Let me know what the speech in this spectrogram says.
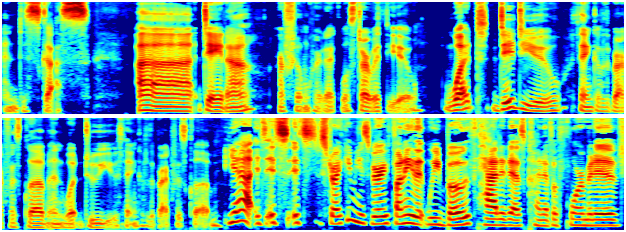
and discuss. Uh, Dana, our film critic, we'll start with you. What did you think of the Breakfast Club, and what do you think of the Breakfast Club? Yeah, it's it's it's striking me. It's very funny that we both had it as kind of a formative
